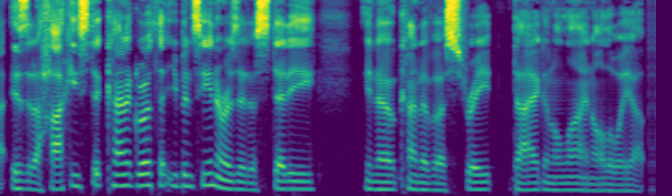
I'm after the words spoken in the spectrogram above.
uh, is it a hockey stick kind of growth that you've been seeing, or is it a steady, you know, kind of a straight diagonal line all the way up?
